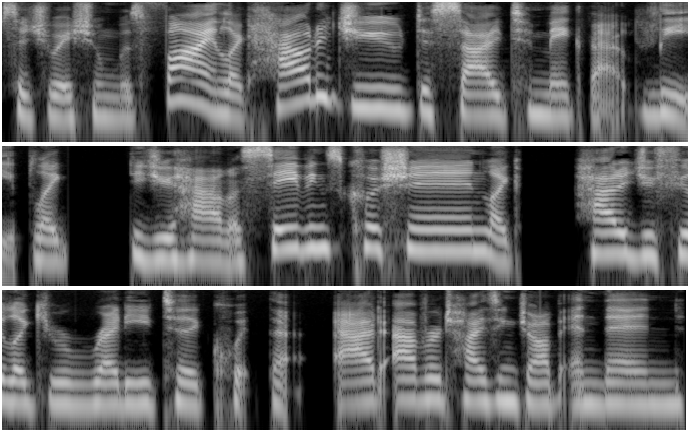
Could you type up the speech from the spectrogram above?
situation was fine, like how did you decide to make that leap? Like, did you have a savings cushion? Like, how did you feel like you were ready to quit the ad advertising job and then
